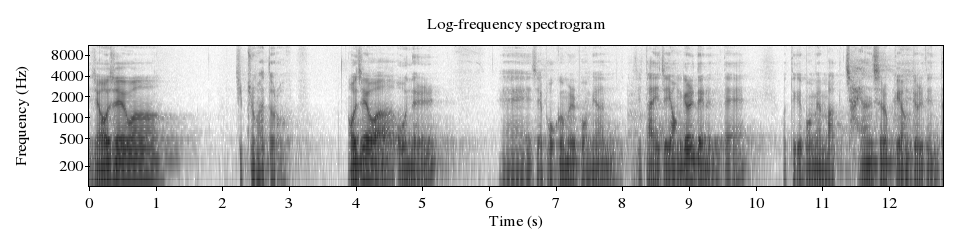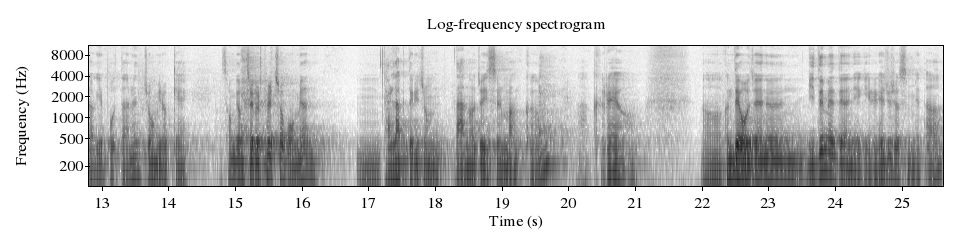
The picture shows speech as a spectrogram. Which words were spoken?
이제 어제와 집중하도록. 어제와 오늘 예, 이제 복음을 보면 이제 다 이제 연결되는데 어떻게 보면 막 자연스럽게 연결된다기보다는 좀 이렇게 성경책을 펼쳐보면 음, 단락들이 좀 나눠져 있을 만큼 아 그래요. 어, 근데 어제는 믿음에 대한 얘기를 해주셨습니다.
